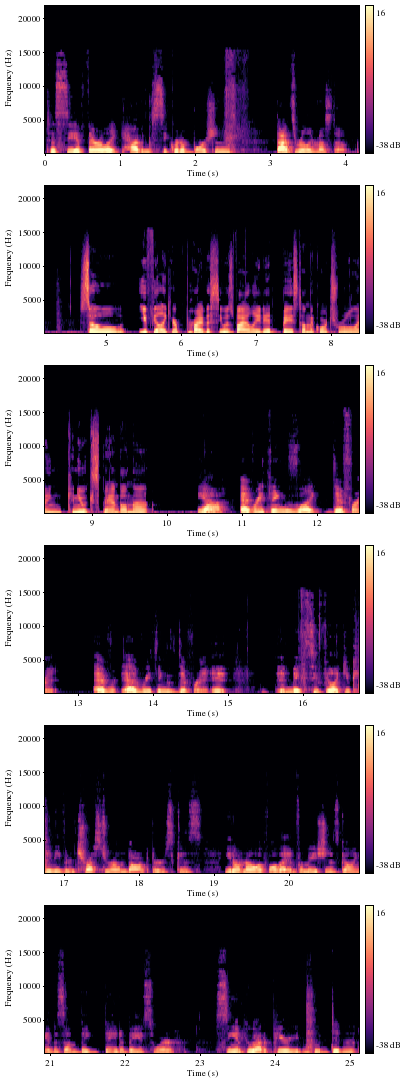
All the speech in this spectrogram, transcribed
to see if they're like having secret abortions. That's really messed up. So, you feel like your privacy was violated based on the court's ruling? Can you expand on that? Yeah, everything's like different. Every everything's different. It it makes you feel like you can't even trust your own doctors cuz you don't know if all that information is going into some big database where seeing who had a period and who didn't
